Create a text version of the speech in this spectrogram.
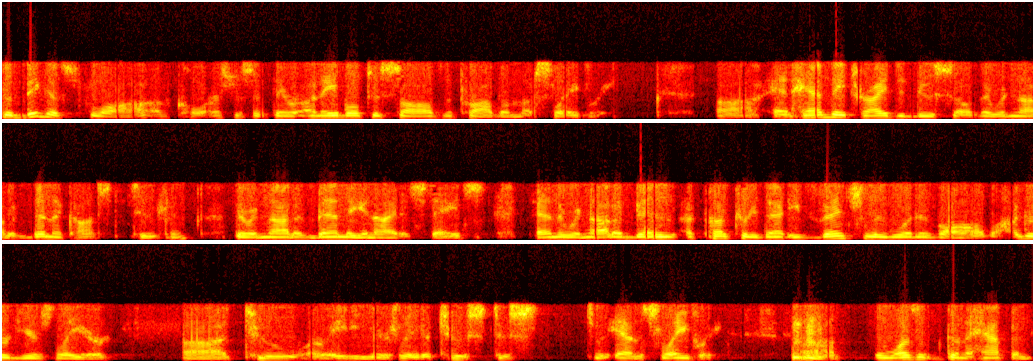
The biggest flaw, of course, was that they were unable to solve the problem of slavery. Uh, and had they tried to do so, there would not have been a constitution, there would not have been the United States, and there would not have been a country that eventually would evolve 100 years later uh, to, or 80 years later, to to to end slavery. Mm-hmm. Uh, it wasn't going to happen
